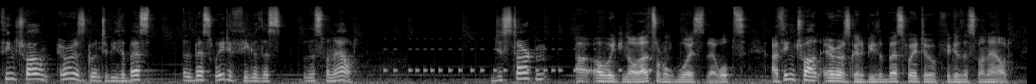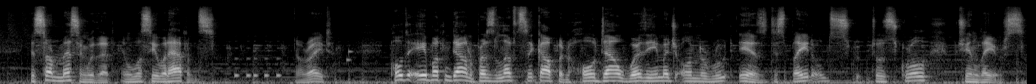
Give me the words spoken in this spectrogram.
I think trial and error is going to be the best the best way to figure this this one out. Just start... Uh, oh wait, no, that's the wrong voice there, whoops. I think trial and error is going to be the best way to figure this one out. Just start messing with it, and we'll see what happens. Alright. Hold the A button down and press the left stick up and hold down where the image on the root is, displayed on to scroll between layers.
